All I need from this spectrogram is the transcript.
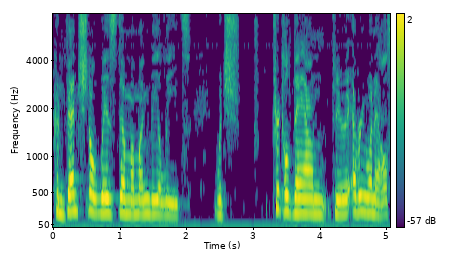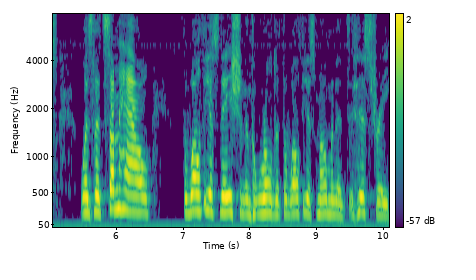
conventional wisdom among the elites, which trickled down to everyone else, was that somehow the wealthiest nation in the world at the wealthiest moment in history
